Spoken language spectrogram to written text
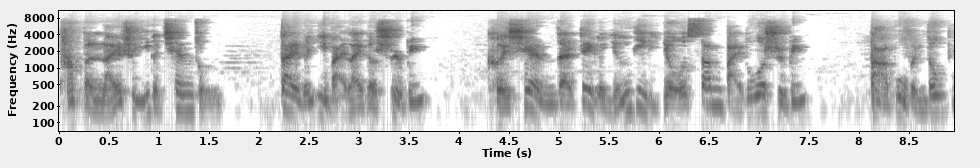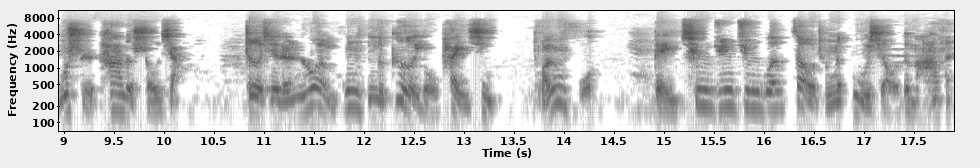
他本来是一个千总，带着一百来个士兵，可现在这个营地有三百多士兵，大部分都不是他的手下。这些人乱哄哄的，各有派系，团伙，给清军军官造成了不小的麻烦。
